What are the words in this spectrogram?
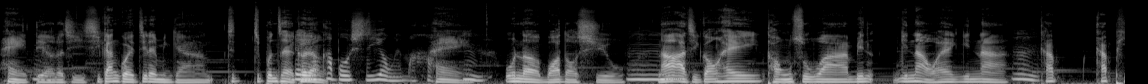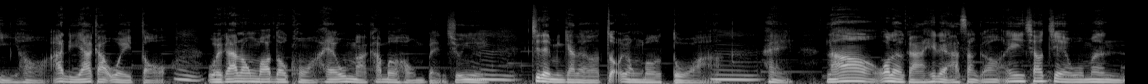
嘿，对，嗯就是时间过即个物件，即即本册可能较无实用的嘛，哈。嘿，嗯。阮就无法度收。嗯。然后也是讲迄童书啊，囡囡仔有迄囡仔嗯。较较皮吼，啊，字啊甲画图，嗯。画甲拢无法度看，迄阮嘛较无方便就，因为嗯。即个物件的作用无大。嗯。嘿，然后我就甲迄个阿桑讲，诶、小姐，我们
